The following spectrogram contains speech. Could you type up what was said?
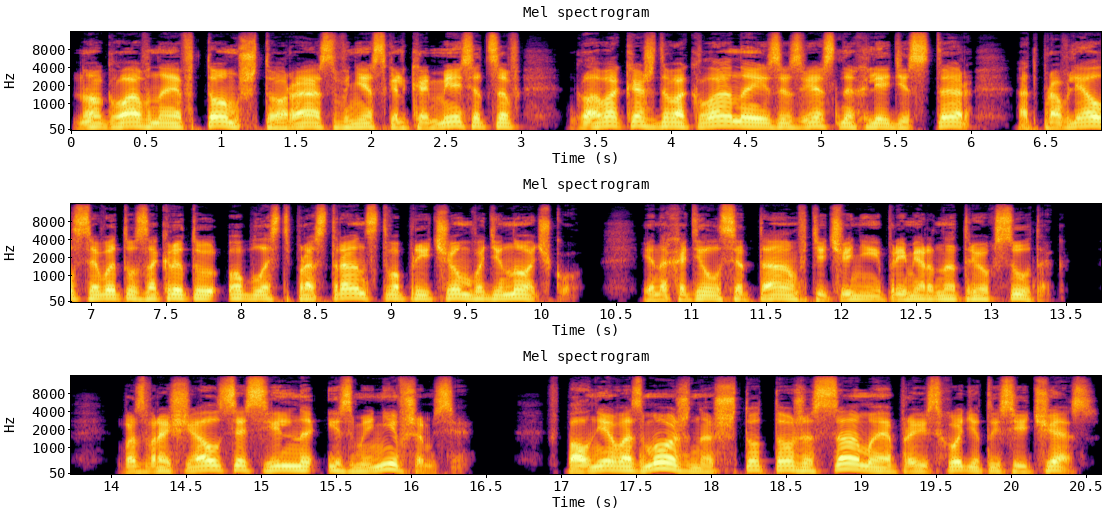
Но главное в том, что раз в несколько месяцев глава каждого клана из известных леди Стер отправлялся в эту закрытую область пространства, причем в одиночку, и находился там в течение примерно трех суток возвращался сильно изменившимся. Вполне возможно, что то же самое происходит и сейчас.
